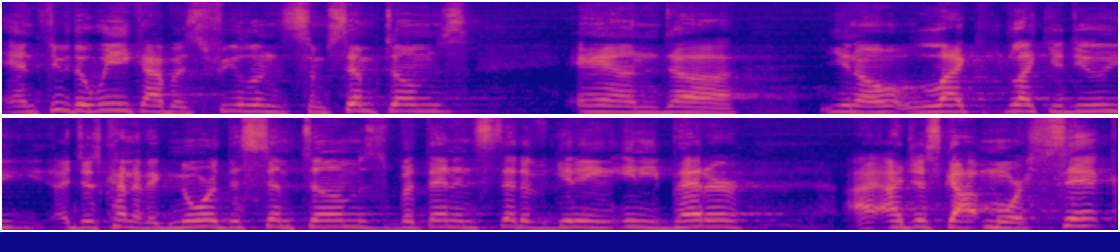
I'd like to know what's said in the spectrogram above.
And through the week, I was feeling some symptoms. And, uh, you know, like, like you do, I just kind of ignored the symptoms. But then instead of getting any better, I, I just got more sick.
